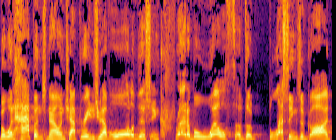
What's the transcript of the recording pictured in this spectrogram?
But what happens now in chapter 8 is you have all of this incredible wealth of the blessings of God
